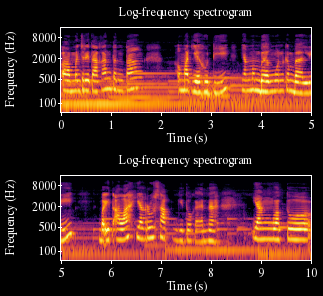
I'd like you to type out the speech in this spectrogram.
um, menceritakan tentang umat Yahudi yang membangun kembali bait Allah yang rusak gitu kan. Nah yang waktu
